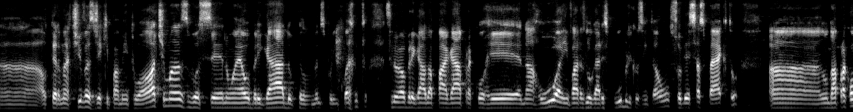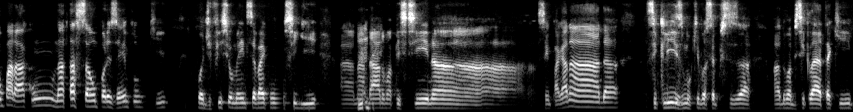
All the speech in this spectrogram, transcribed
uh, alternativas de equipamento ótimas, você não é obrigado, pelo menos por enquanto, você não é obrigado a pagar para correr na rua, em vários lugares públicos. Então, sob esse aspecto, ah, não dá para comparar com natação, por exemplo, que pô, dificilmente você vai conseguir ah, nadar numa piscina sem pagar nada, ciclismo que você precisa de uma bicicleta que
